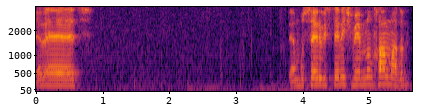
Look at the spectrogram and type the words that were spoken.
Evet. Ben bu servisten hiç memnun kalmadım.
